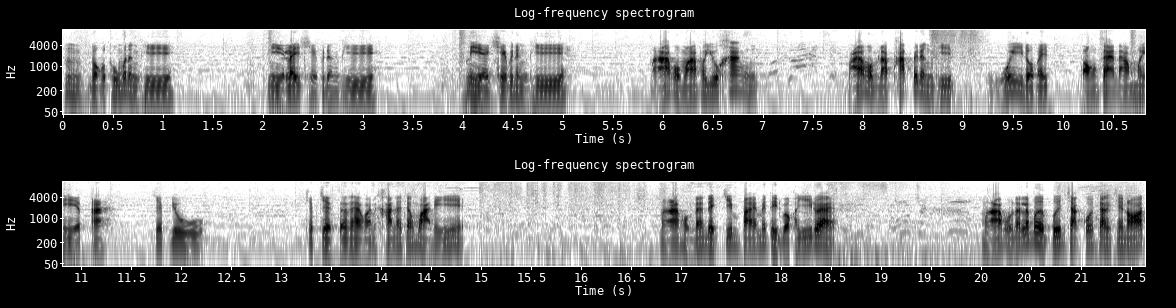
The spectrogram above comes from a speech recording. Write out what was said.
อืมโดนกระทุ้งมาหนึ่งที นี่ไล่เขกไปหนึ่งที นี่เขกไปหนึ่งที หมาผมมาพายุข้างหมาผมนับพัดไปหนึ่งทีโอ้ยโดนไปสองแสนดาเมจอะเจ็บอยู่ เจ็บเจ็บแสบๆคันคันนะจังหวะนี้ หมาผมนั่นเด็กจิ้มไปไม่ติดบอกขยี้ด้วย หมาผมนั้นระเบิดปืนจากโกนจากเจนอส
